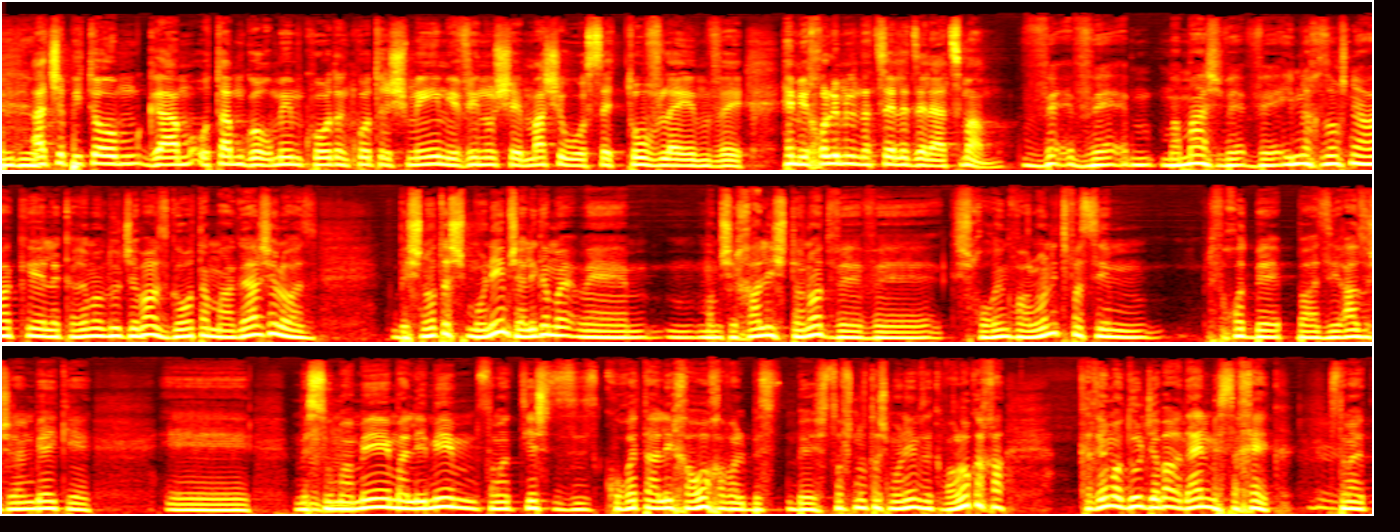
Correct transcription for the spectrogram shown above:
בדיוק. עד שפתאום גם אותם גורמים קוואט אנקוואט רשמיים יבינו שמה שהוא עושה טוב להם, והם יכולים לנצל את זה לעצמם. וממש, ואם נחזור שנייה רק אה, לקרים עבדול ג'באר, לסגור את המעגל שלו, אז בשנות ה-80, שהליגה ממשיכה להשתנות, ושחורים כבר לא נתפסים, לפחות בזירה הזו של NBA. אה, מסוממים, אלימים, זאת אומרת, יש, זה קורה תהליך ארוך, אבל בסוף שנות ה-80 זה כבר לא ככה. קרים אבדול ג'אבר עדיין משחק. זאת אומרת,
